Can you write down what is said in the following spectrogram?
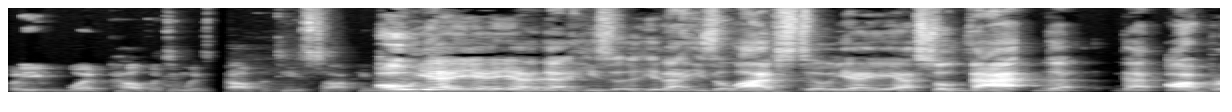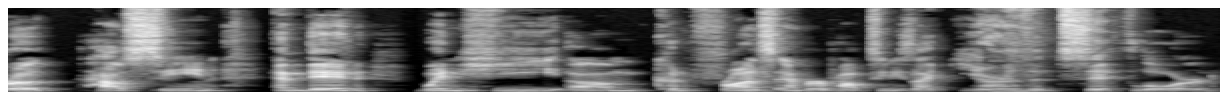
What he what Palpatine when Palpatine's talking. About. Oh yeah, yeah, yeah. That he's that he's alive still. Yeah, yeah. yeah. So that that that opera house scene, and then when he um confronts Emperor Palpatine, he's like, "You're the Sith Lord."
